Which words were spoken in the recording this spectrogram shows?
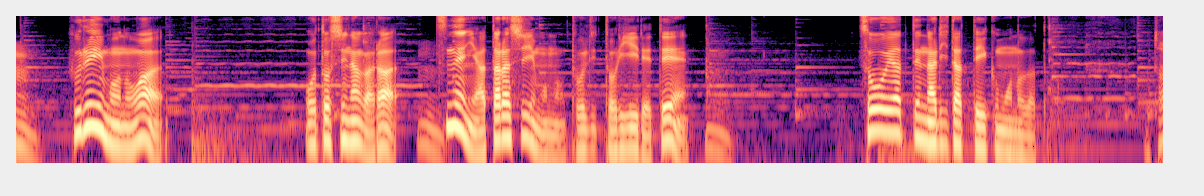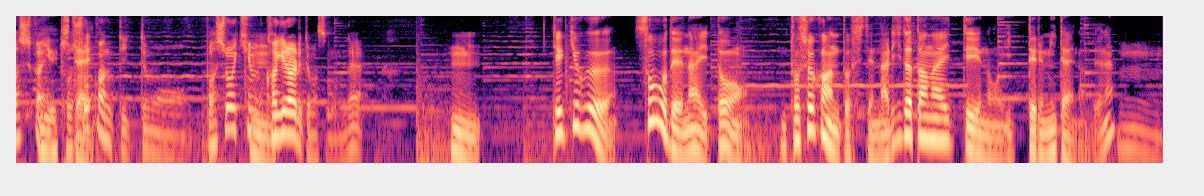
うん。古いものは落としながらうん。常に新しいものを取り取り入れてうんそうやって成り立っていくものだと確かに図書館って言っても場所は限られてますもんね。うん結局そうでないと図書館として成り立たないっていうのを言ってるみたいなんだよねうん。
